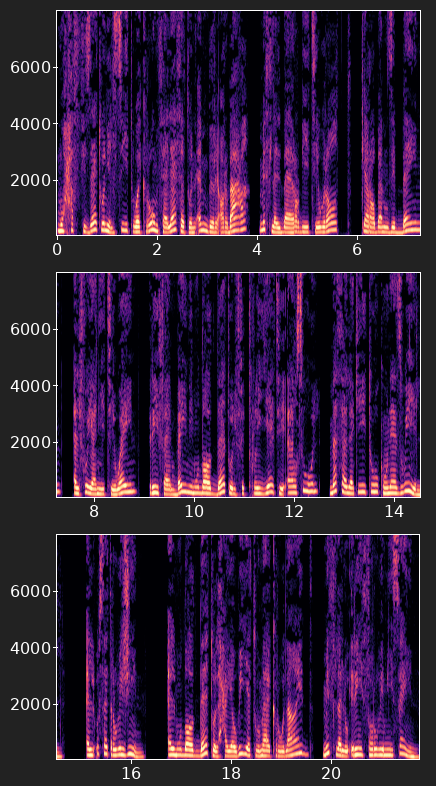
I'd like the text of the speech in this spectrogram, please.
محفزات السيت وكروم ثلاثة أمبر أربعة مثل الباربيتيورات كربمزبين الفيانيتيوين ريفان بين مضادات الفطريات آصول مثل كيتوكونازويل. الأسترويجين المضادات الحيوية ماكرولايد مثل الإريثروميسين.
